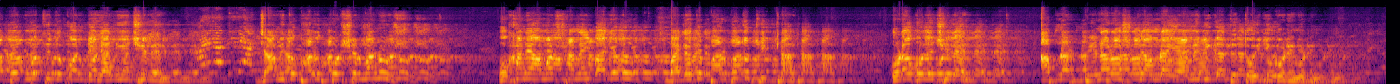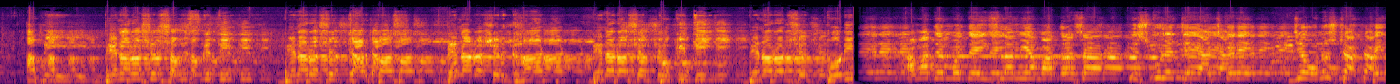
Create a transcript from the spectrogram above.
আবেগমথিত কণ্ঠে জানিয়েছিলেন, যে আমি তো ভারতবর্ষের মানুষ। ওখানে আমার সানাই বাজাবে, বাজাতে পারব তো ঠিকঠাক। ওরা বলেছিলেন, আপনার বেনারসকে আমরা আমেরিকাতে তৈরি করে নেব। আপনি বেনারসের সংস্কৃতি বেনারসের চারপাশ, বেনারসের ঘাট, বেনারসের প্রকৃতি, বেনারসের পরি আমাদের মধ্যে ইসলামিয়া মাদ্রাসা, স্কুলের যে আজকের যে অনুষ্ঠান, সেই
